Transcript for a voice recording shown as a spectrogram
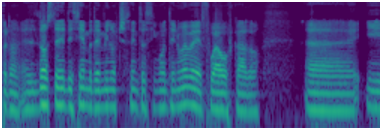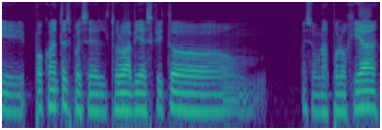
perdón, el 2 de diciembre de 1859 fue ahorcado. Uh, y poco antes, pues el Toro había escrito eso, una apología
